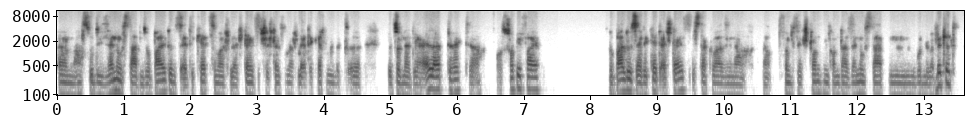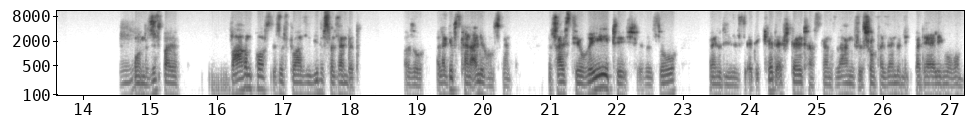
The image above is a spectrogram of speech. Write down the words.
ähm, hast du die Sendungsdaten, sobald du das Etikett zum Beispiel erstellst, ich erstelle zum Beispiel Etiketten mit, äh, mit so einer DHL-App direkt, ja, aus Shopify. Sobald du das Etikett erstellst, ist da quasi nach, nach fünf, sechs Stunden kommt da Sendungsdaten, wurden übermittelt. Mhm. Und es ist bei Warenpost, ist es quasi wie das versendet. Also, weil da gibt es keinen Einlieferungsscan. Das heißt, theoretisch ist es so, wenn du dieses Etikett erstellt hast, kannst du sagen, es ist schon versendet, liegt bei der irgendwo rum.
